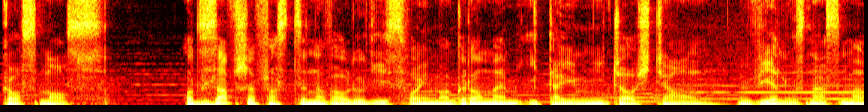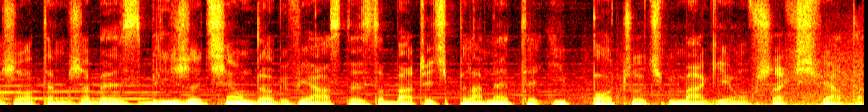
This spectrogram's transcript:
Kosmos. Od zawsze fascynował ludzi swoim ogromem i tajemniczością. Wielu z nas marzy o tym, żeby zbliżyć się do gwiazd, zobaczyć planety i poczuć magię wszechświata.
